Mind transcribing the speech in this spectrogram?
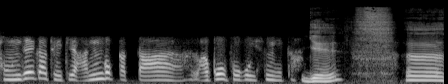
정제가 되지 않은 것 같다라고 보고 있습니다. 예. 어,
